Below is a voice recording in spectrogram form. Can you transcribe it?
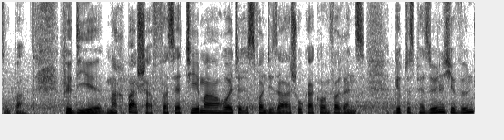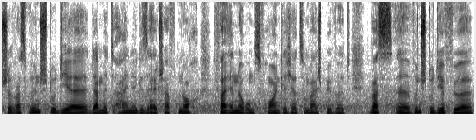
Super. Für die Machbarschaft, was ja Thema heute ist von dieser Ashoka-Konferenz, gibt es persönliche Wünsche? Was wünschst du dir, damit eine Gesellschaft noch veränderungsfreundlicher zum Beispiel wird? Was äh, wünschst du dir für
